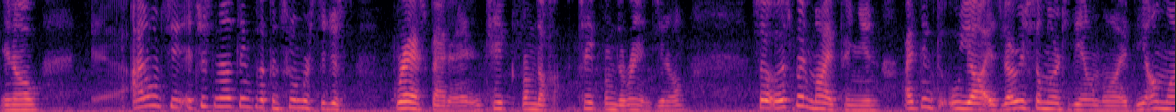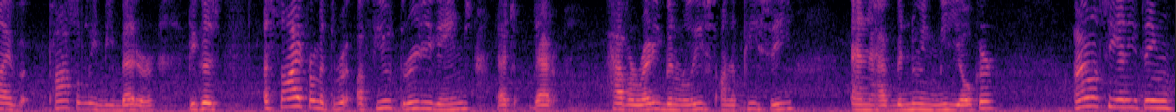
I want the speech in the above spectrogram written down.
You know, I don't see. It's just another thing for the consumers to just grasp at it and take from the take from the reins. You know. So it's been my opinion. I think the Ouya is very similar to the OnLive. The OnLive possibly be better because aside from a, th- a few 3D games that that have already been released on the PC and have been doing mediocre, I don't see anything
